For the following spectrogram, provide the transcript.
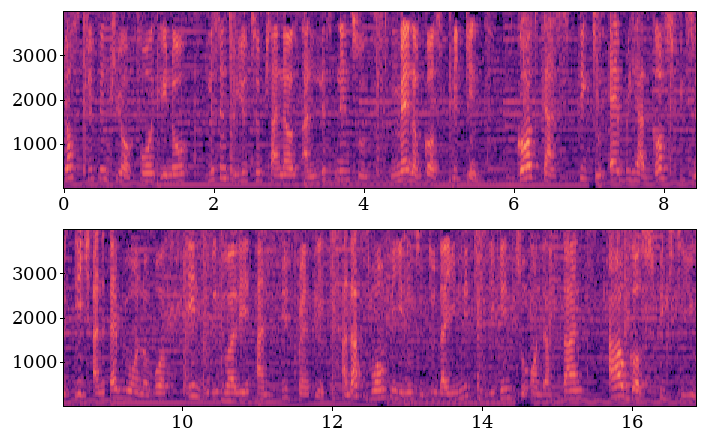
just flipping through your phone, you know, listening to YouTube channels and listening to men of God speaking. God can speak to every heart. God speaks to each and every one of us individually and differently. And that is one thing you need to do that you need to begin to understand how God speaks to you.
